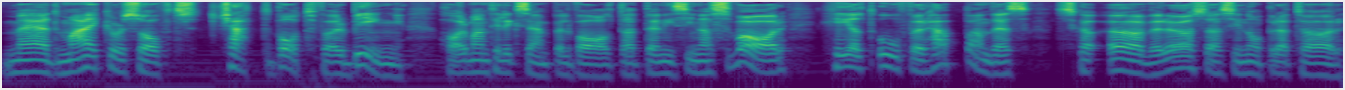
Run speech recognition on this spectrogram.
Med Microsofts chatbot för Bing har man till exempel valt att den i sina svar helt oförhappandes ska överösa sin operatör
